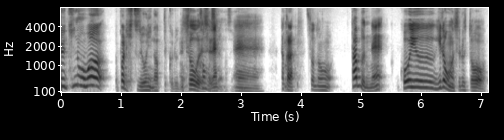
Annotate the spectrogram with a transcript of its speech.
う機能はやっぱり必要になってくるのかもしれません、ね。ね。えー、だからその多分ねこういう議論をすると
